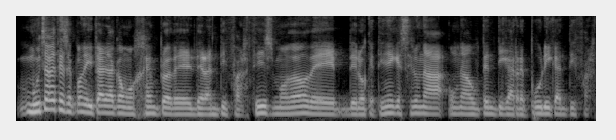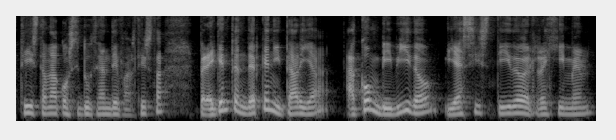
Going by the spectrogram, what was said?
muchas veces se pone Italia como ejemplo de, del antifascismo, ¿no? de, de, lo que tiene que ser una, una, auténtica república antifascista, una constitución antifascista, pero hay que entender que en Italia ha convivido y ha existido el régimen,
